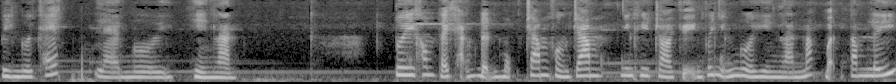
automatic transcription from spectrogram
vì người khác là người hiền lành Tuy không thể khẳng định 100% nhưng khi trò chuyện với những người hiền lành mắc bệnh tâm lý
